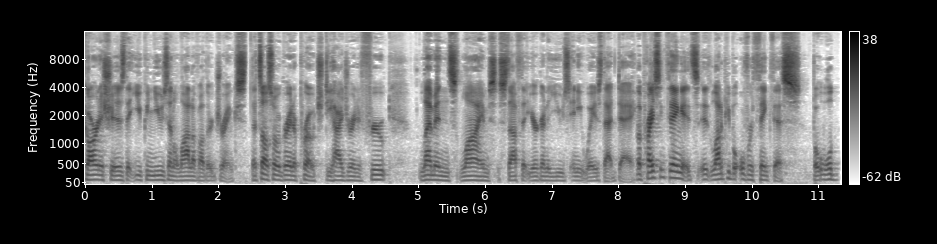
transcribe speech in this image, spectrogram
garnishes that you can use in a lot of other drinks. That's also a great approach. Dehydrated fruit, lemons, limes, stuff that you're going to use anyways that day. The pricing thing, it's it, a lot of people overthink this but we'll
